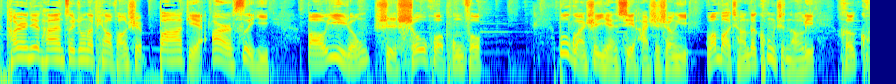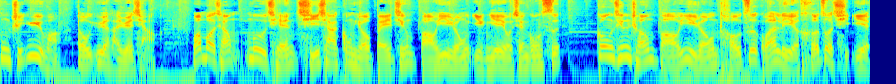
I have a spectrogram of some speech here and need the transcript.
《唐人街探案》最终的票房是八点二四亿，宝艺荣是收获颇丰。不管是演戏还是生意，王宝强的控制能力和控制欲望都越来越强。王宝强目前旗下共有北京宝艺荣影业有限公司、共青城宝艺荣投资管理合作企业、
